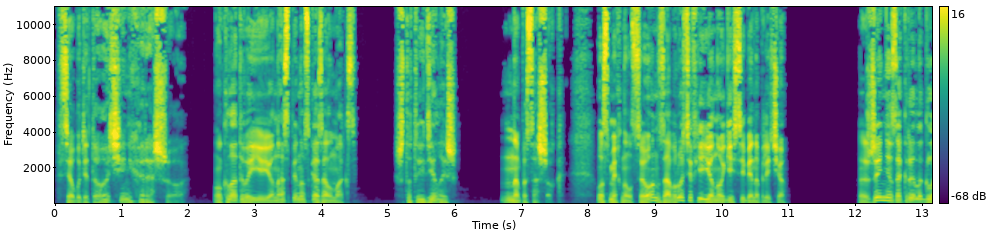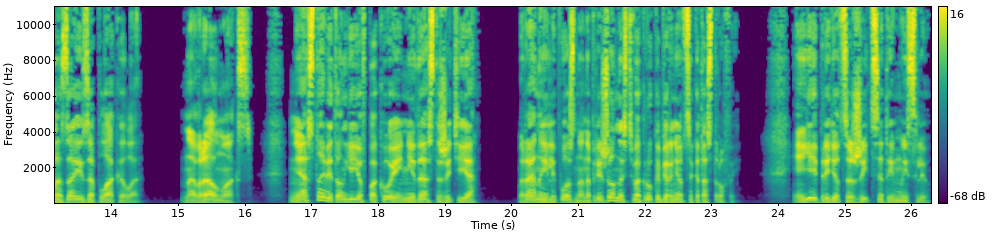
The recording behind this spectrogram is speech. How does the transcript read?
все будет очень хорошо», — укладывая ее на спину, сказал Макс. «Что ты делаешь?» «На пасашок», — усмехнулся он, забросив ее ноги себе на плечо. Женя закрыла глаза и заплакала. Наврал Макс. Не оставит он ее в покое, не даст житья. Рано или поздно напряженность вокруг обернется катастрофой. И ей придется жить с этой мыслью.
